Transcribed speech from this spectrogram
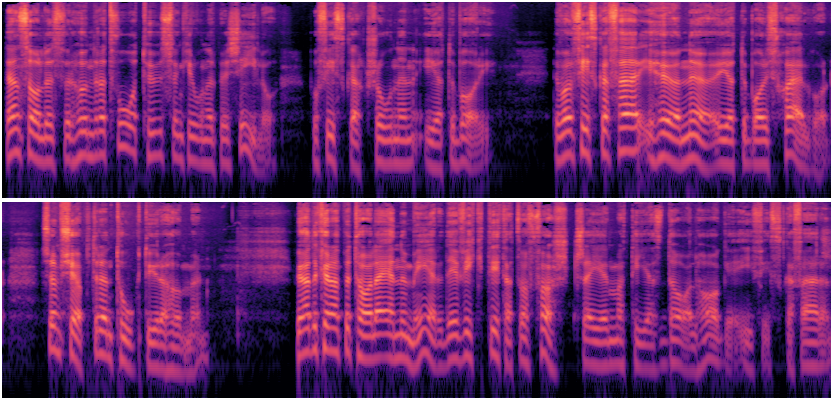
Den såldes för 102 000 kronor per kilo på fiskauktionen i Göteborg. Det var en fiskaffär i Hönö i Göteborgs skärgård som köpte den tokdyra hummern. Vi hade kunnat betala ännu mer. Det är viktigt att vara först, säger Mattias Dalhage i fiskaffären.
